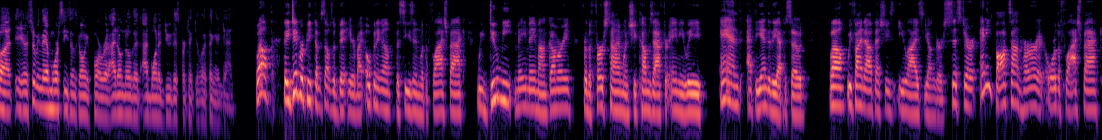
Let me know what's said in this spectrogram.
but you know, assuming they have more seasons going forward, I don't know that I'd want to do this particular thing again. Well, they did repeat themselves a bit here by opening up the season with a flashback. We do meet May May Montgomery for the first time when she comes after Amy Lee. And at the end of the episode, well, we find out that she's Eli's younger sister. Any thoughts on her or the flashback?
